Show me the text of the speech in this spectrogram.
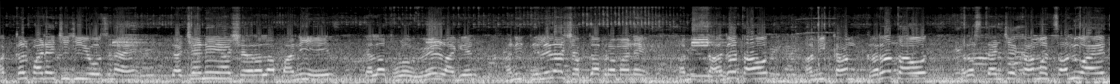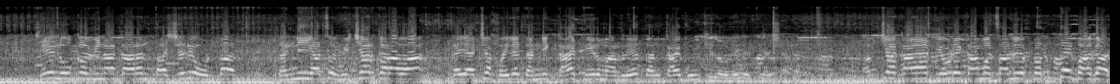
अक्कलपाड्याची जी योजना आहे त्याच्याने या शहराला पाणी येईल त्याला थोडा वेळ लागेल आणि दिलेल्या शब्दाप्रमाणे आम्ही जागत आहोत आम्ही काम करत आहोत रस्त्यांचे कामं चालू आहेत जे लोक विनाकारण ताशेरे ओढतात त्यांनी याचा विचार करावा का याच्या पहिले त्यांनी काय तीर आहेत आणि काय गुळ खिलवलेले आहेत या शहरात. आमच्या काळात एवढे कामं चालू आहे प्रत्येक भागात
